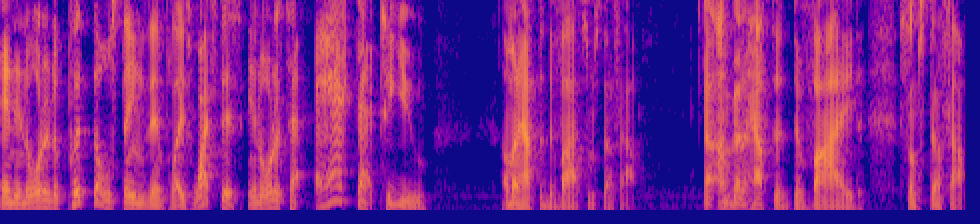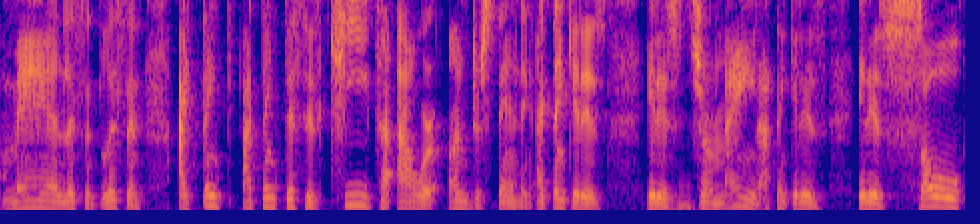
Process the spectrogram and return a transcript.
And in order to put those things in place, watch this, in order to add that to you, I'm going to have to divide some stuff out. I'm gonna have to divide some stuff out. Man, listen, listen. I think I think this is key to our understanding. I think it is it is germane. I think it is it is so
